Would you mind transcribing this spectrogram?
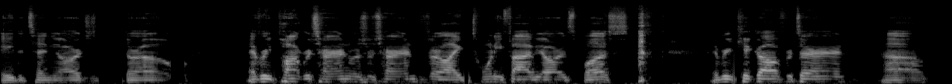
eight to ten yards throw. Every punt return was returned for like 25 yards plus. Every kickoff return. Um,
